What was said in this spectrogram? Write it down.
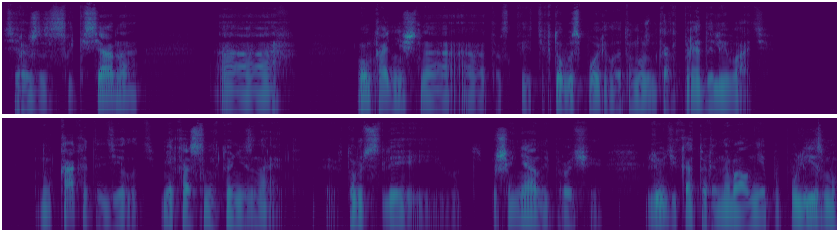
Сержа Саркисяна, а, он, конечно, а, так сказать, кто бы спорил, это нужно как-то преодолевать. Ну, как это делать, мне кажется, никто не знает. В том числе и вот Пашинян и прочие люди, которые на волне популизма,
